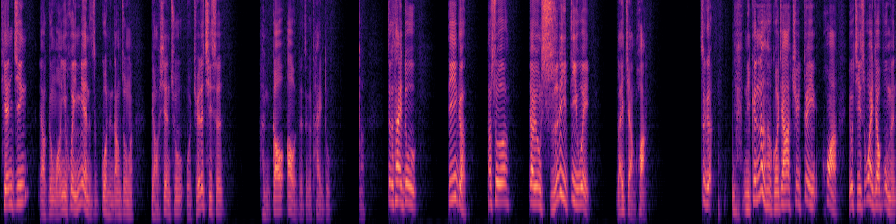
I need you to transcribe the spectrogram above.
天津要跟王毅会面的这个过程当中呢，表现出我觉得其实很高傲的这个态度啊。这个态度，第一个他说要用实力地位来讲话，这个你你跟任何国家去对话，尤其是外交部门，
